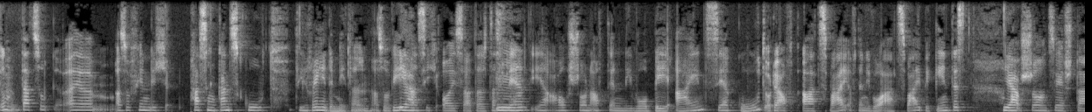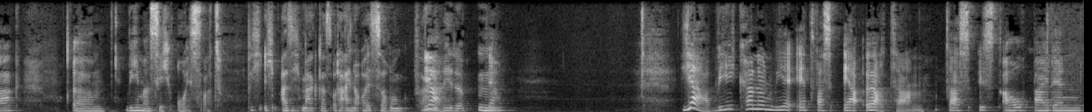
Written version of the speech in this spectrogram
Und dazu, äh, also finde ich passen ganz gut die Redemittel, also wie ja. man sich äußert. Also das mhm. lernt ihr auch schon auf dem Niveau B1 sehr gut oder auf A2, auf dem Niveau A2 beginnt es ja. auch schon sehr stark, ähm, wie man sich äußert. Ich, ich, also ich mag das oder eine Äußerung für eine Rede. Mhm. Ja. ja, wie können wir etwas erörtern? Das ist auch bei den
